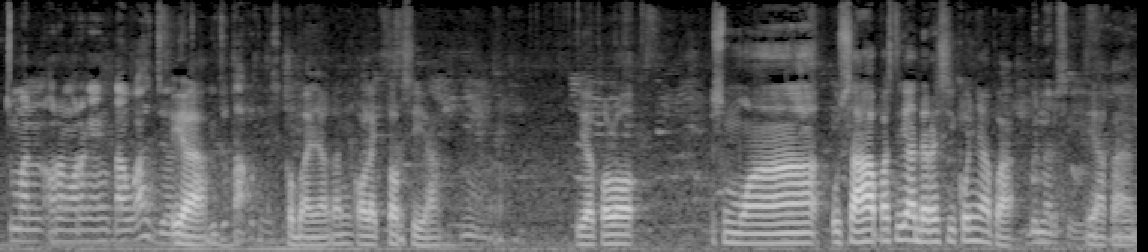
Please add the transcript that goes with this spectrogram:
cuman orang-orang yang tahu aja Iya. gitu. itu takut nggak sih Kebanyakan kolektor sih ya. Hmm, Ya kalau semua usaha pasti ada resikonya pak. benar sih Ya kan.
